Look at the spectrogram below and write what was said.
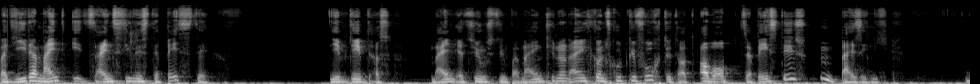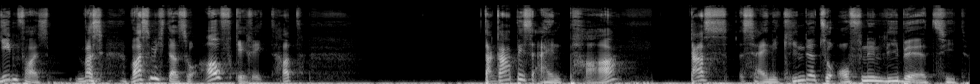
weil jeder meint, sein Stil ist der beste. Neben dem, dass mein Erziehungsstil bei meinen Kindern eigentlich ganz gut gefruchtet hat. Aber ob es der beste ist, hm, weiß ich nicht. Jedenfalls, was, was mich da so aufgeregt hat, da gab es ein Paar, das seine Kinder zur offenen Liebe erzieht.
